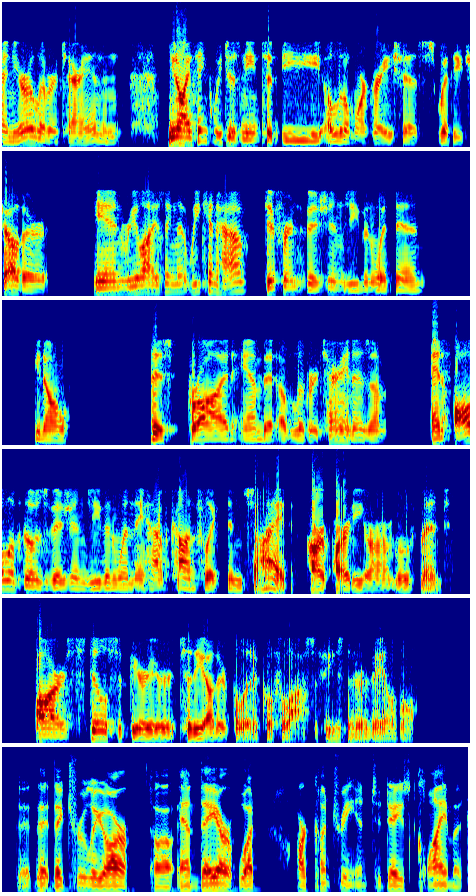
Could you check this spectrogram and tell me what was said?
and you're a libertarian. And, you know, I think we just need to be a little more gracious with each other in realizing that we can have different visions even within, you know, this broad ambit of libertarianism. And all of those visions, even when they have conflict inside our party or our movement, are still superior to the other political philosophies that are available. They, they truly are. Uh, and they are what our country in today's climate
